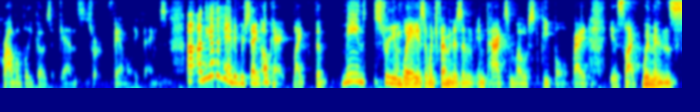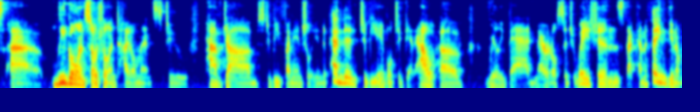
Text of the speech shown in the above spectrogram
probably goes against sort of family things. Uh, on the other hand, if you're saying, okay, like the mainstream ways in which feminism impacts most people, right, is like women's uh, legal and social entitlements to have jobs, to be financially independent, to be able to get out of really bad marital situations, that kind of thing, you know,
